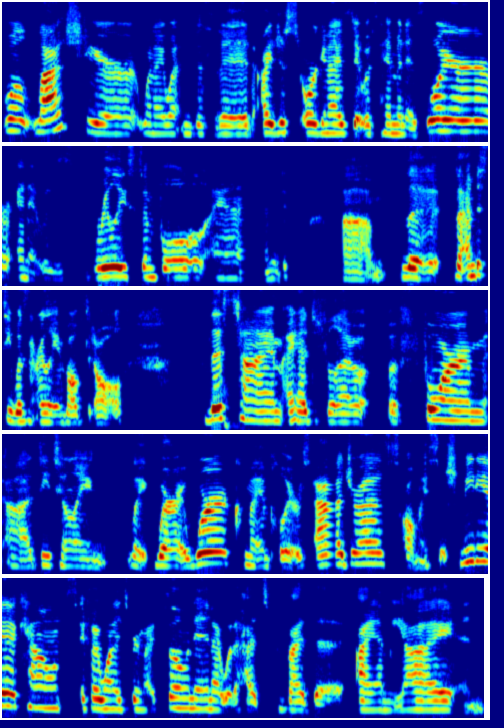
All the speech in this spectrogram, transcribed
well, last year when I went and visited, I just organized it with him and his lawyer, and it was really simple. And um, the the embassy wasn't really involved at all. This time, I had to fill out a form uh, detailing like where I work, my employer's address, all my social media accounts. If I wanted to bring my phone in, I would have had to provide the IMEI and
